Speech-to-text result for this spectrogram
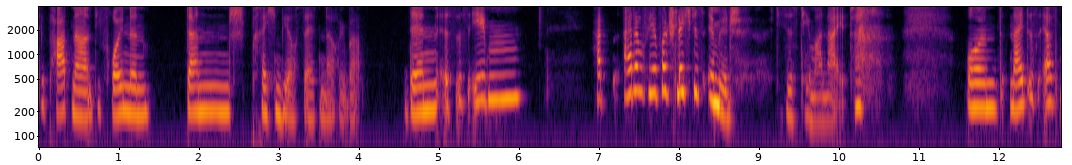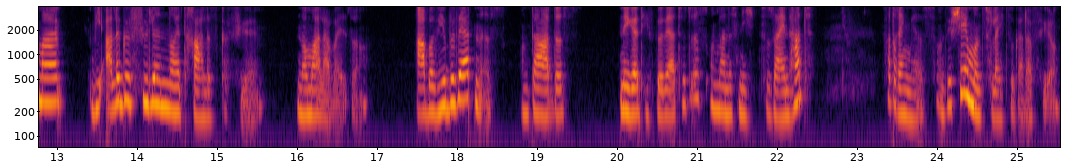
den Partner, die Freundin, dann sprechen wir auch selten darüber. Denn es ist eben hat, hat auf jeden Fall ein schlechtes Image, dieses Thema Neid. Und Neid ist erstmal wie alle Gefühle ein neutrales Gefühl. Normalerweise. Aber wir bewerten es. Und da das negativ bewertet ist und man es nicht zu sein hat, verdrängen wir es. Und wir schämen uns vielleicht sogar dafür.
